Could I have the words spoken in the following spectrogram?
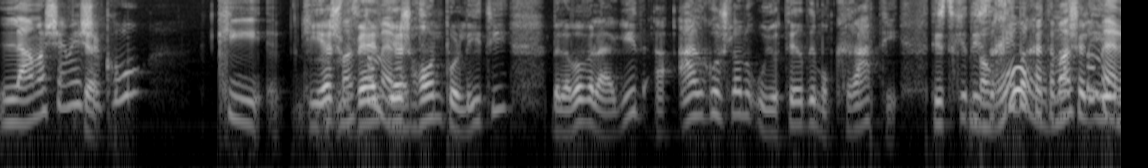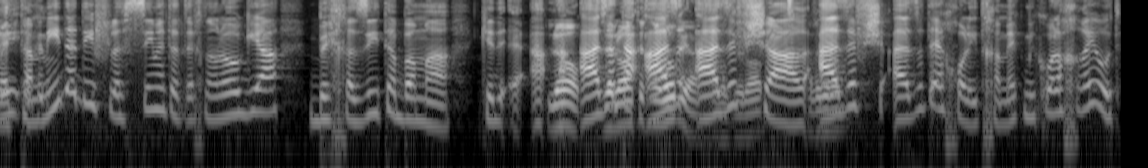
למה שהם ישקרו? כי... כי יש, מה ול, אומרת? יש הון פוליטי בלבוא ולהגיד, האלגו שלנו הוא יותר דמוקרטי. תזכ- תזכרי ברור, בכתבה מה של זאת אומרת? תמיד עדיף לשים את הטכנולוגיה בחזית הבמה. כדי, לא, אז זה לא אתה- הטכנולוגיה, אז, אבל אז זה לא- אפשר, אבל זה אז, לא- אפשר, אז אתה יכול להתחמק מכל אחריות.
